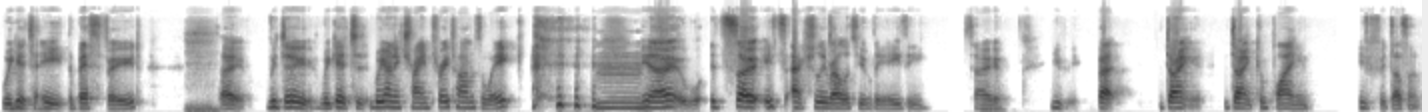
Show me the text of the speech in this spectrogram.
We get to eat the best food. So we do. We get to. We only train three times a week. Mm. you know, it's so it's actually relatively easy. So Mm. you, but don't don't complain if it doesn't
